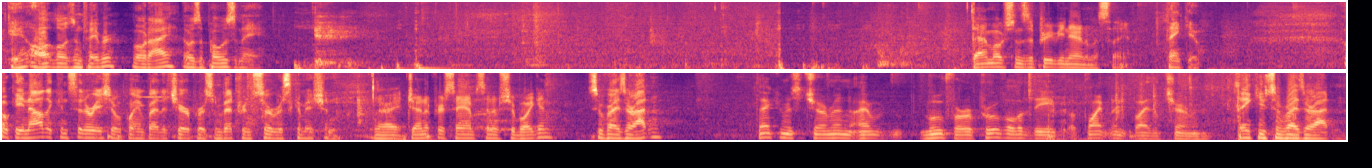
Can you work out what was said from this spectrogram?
Okay, all those in favor, vote aye. Those opposed, nay. That motion is approved unanimously. Thank you. Okay, now the consideration of appointment by the chairperson, Veteran Service Commission. All right, Jennifer Sampson of Sheboygan. Supervisor Otten? Thank you, Mr. Chairman. I move for approval of the appointment by the chairman. Thank you Supervisor Otten.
